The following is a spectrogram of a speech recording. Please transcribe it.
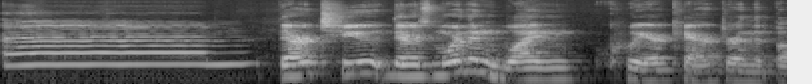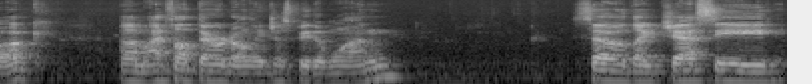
Um. There are two. There's more than one queer character in the book. Um, I thought there would only just be the one. So like Jesse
